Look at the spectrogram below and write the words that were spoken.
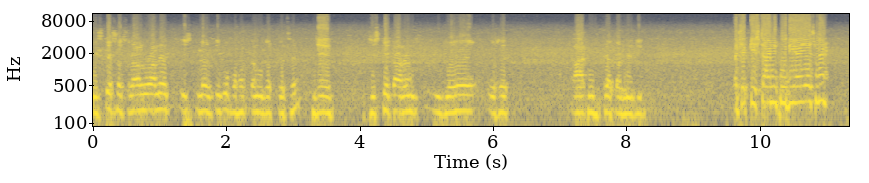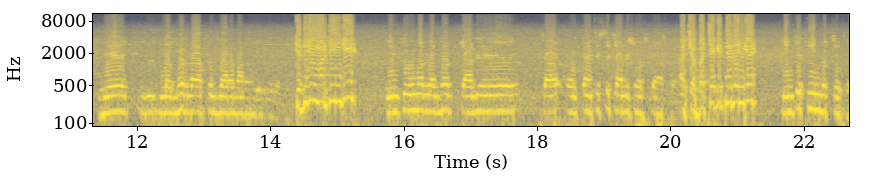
इसके ससुराल वाले इस लड़की को बहुत कम रखते थे। जी। जिसके कारण जो है उसे आत्महत्या करने की अच्छा किस टाइम कूदी है ये इसमें? ये लगभग रात को ग्यारह बारह बजे। कितनी उम्र थी इनकी? इनकी उम्र लगभग चालीस चार पैंतीस से चालीस वर्ष के आसपास। अच्छा बच्चे कितने थे इनके? इनके तीन बच्चे थे।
